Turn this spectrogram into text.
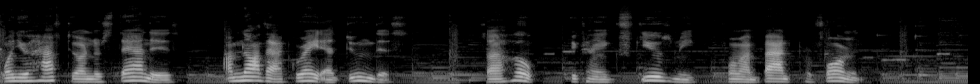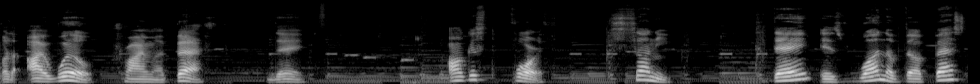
What you have to understand is, I'm not that great at doing this. So I hope you can excuse me for my bad performance. But I will try my best today. August 4th sunny. Today is one of the best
